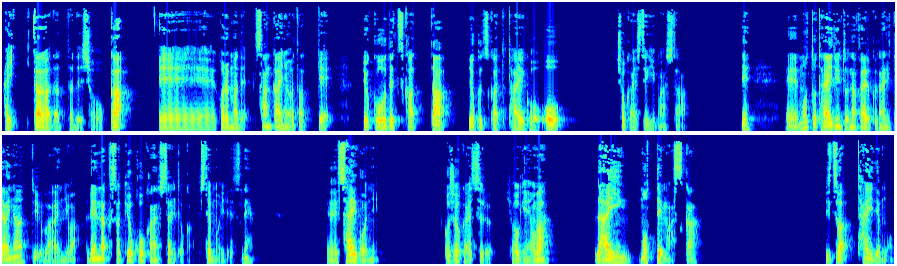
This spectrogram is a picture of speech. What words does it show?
はい、いかがだったでしょうか、えー、これまで3回にわたって旅行で使った、よく使ったタイ語を紹介してきました。で、えー、もっとタイ人と仲良くなりたいなっていう場合には、連絡先を交換したりとかしてもいいですね。えー、最後にご紹介する表現は、LINE 持ってますか？実はタイでも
